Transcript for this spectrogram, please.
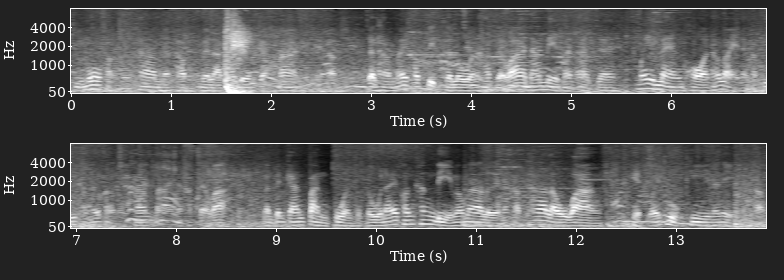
ทีโมฝั่งตรงข้ามนะครับเวลาเขาเดินกลับบ้านอย่างเงี้ยครับจะทำให้เขาติดสโลนะครับแต่ว่าดาเมจมันอาจจะไม่แรงพอเท่าไหร่นะครับที่ทำให้ฝั่งตรงข้ามตายนะครับแต่ว่ามันเป็นการปั่นป่วนศัตรูได้ค่อนข้างดีมากๆเลยนะครับถ้าเราวางเห็ดไว้ถูกที่นั่นเองนะครับ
